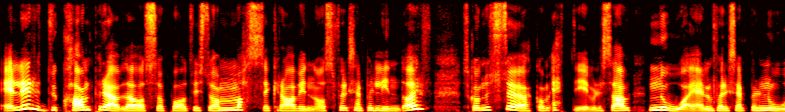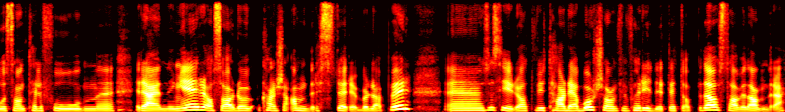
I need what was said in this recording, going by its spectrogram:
Eller du kan prøve deg også på at hvis du har masse krav inne hos f.eks. Lindorf, så kan du søke om ettergivelse av noe av gjelden, f.eks. noe sånn telefonregninger og så har du kanskje andre større beløper, eh, så sier du at vi tar det bort, sånn at vi får ryddet litt opp i det, og så tar vi det andre.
